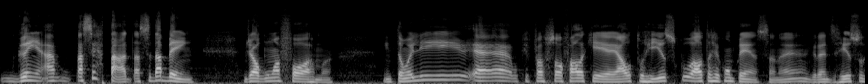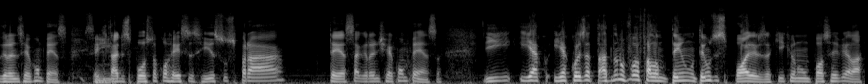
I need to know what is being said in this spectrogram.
ganhar, acertar, a se dar bem, de alguma forma. Então ele é o que o pessoal fala que é alto risco, alta recompensa, né? Grandes riscos, grandes recompensas. Sim. Ele está disposto a correr esses riscos para ter essa grande recompensa. E, e, a, e a coisa tá. Não vou falar, tem, um, tem uns spoilers aqui que eu não posso revelar,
